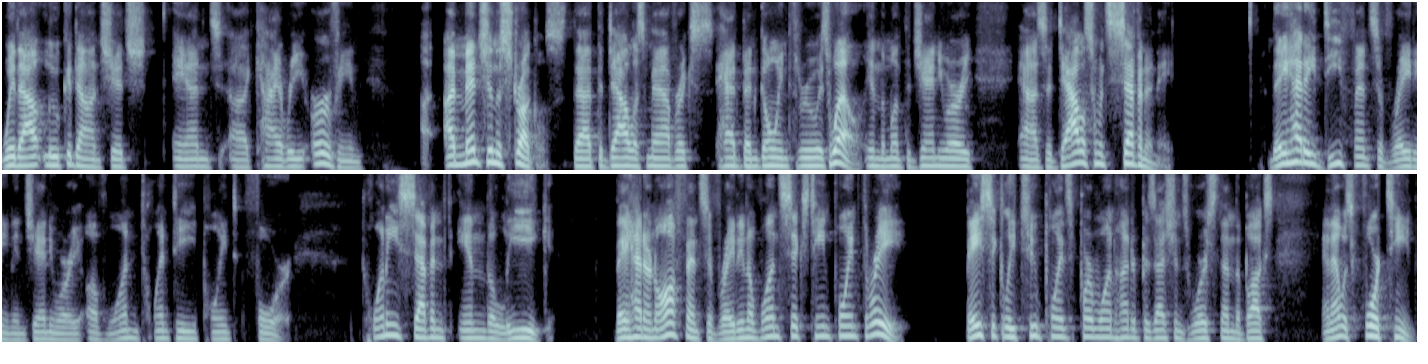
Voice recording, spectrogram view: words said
without Luka Doncic and uh, Kyrie Irving. I mentioned the struggles that the Dallas Mavericks had been going through as well in the month of January as a Dallas went 7 and 8. They had a defensive rating in January of 120.4, 27th in the league. They had an offensive rating of 116.3, basically 2 points per 100 possessions worse than the Bucks, and that was 14th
